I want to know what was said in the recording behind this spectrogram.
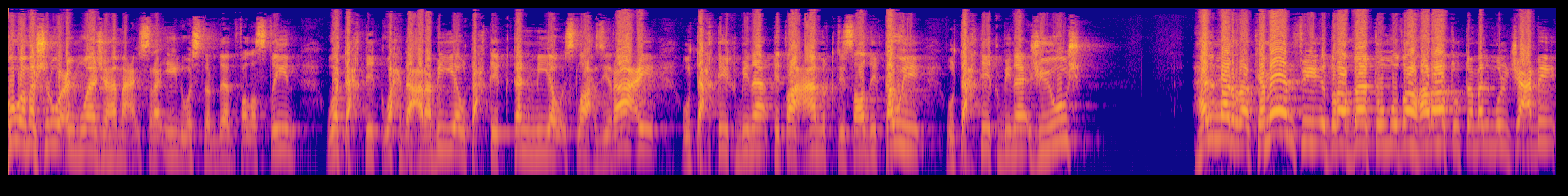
هو مشروع المواجهة مع إسرائيل واسترداد فلسطين وتحقيق وحدة عربية وتحقيق تنمية وإصلاح زراعي وتحقيق بناء قطاع عام اقتصادي قوي وتحقيق بناء جيوش. هالمرة كمان في إضرابات ومظاهرات وتململ شعبي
